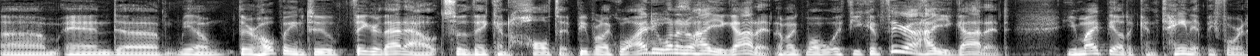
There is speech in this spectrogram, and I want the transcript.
Um, and uh, you know they're hoping to figure that out so they can halt it. People are like, "Well, I do want to know how you got it." I'm like, "Well, if you can figure out how you got it, you might be able to contain it before it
